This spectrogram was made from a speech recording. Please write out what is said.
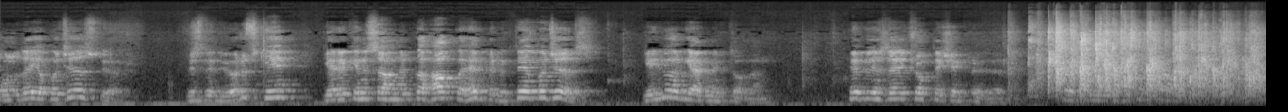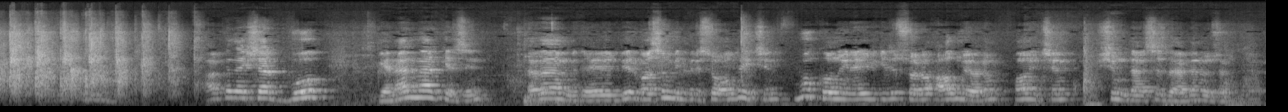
onu da yapacağız diyor. Biz de diyoruz ki gerekeni sandıkta halkla hep birlikte yapacağız. Geliyor gelmekte olan. Hepinize çok teşekkür ederim. Arkadaşlar bu genel merkezin efendim, e, bir basın bildirisi olduğu için bu konuyla ilgili soru almıyorum. Onun için şimdiden sizlerden özür diliyorum.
